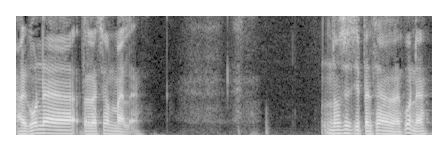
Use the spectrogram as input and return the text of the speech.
alguna relación mala. No sé si pensaron en alguna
